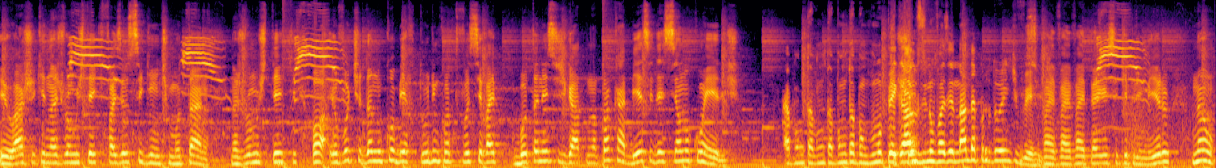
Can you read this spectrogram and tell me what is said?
Eu acho que nós vamos ter que fazer o seguinte, Mutano. Nós vamos ter que. Ó, eu vou te dando cobertura enquanto você vai botando esses gatos na tua cabeça e descendo com eles. Tá bom, tá bom, tá bom, tá bom. Vamos pegá-los e não fazer nada pro doente verde. Vai, vai, vai. Pega esse aqui primeiro. Não,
